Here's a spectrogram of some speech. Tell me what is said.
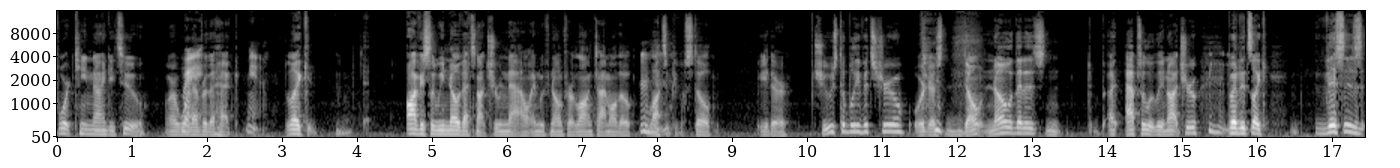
1492 or whatever Right. the heck. yeah. Like, obviously, we know that's not true now, and we've known for a long time, although Mm-hmm. lots of people still either choose to believe it's true or just don't know that it's uh, absolutely not true. Mm-hmm. But it's like, this is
